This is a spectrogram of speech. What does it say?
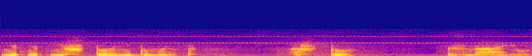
Нет-нет, не что они думают, а что знают.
